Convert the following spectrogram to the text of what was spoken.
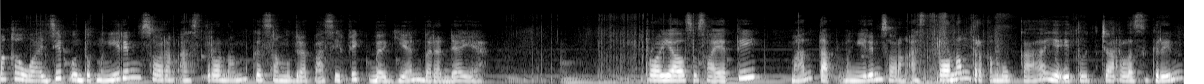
maka wajib untuk mengirim seorang astronom ke Samudra Pasifik bagian barat daya. Royal Society mantap mengirim seorang astronom terkemuka yaitu Charles Green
